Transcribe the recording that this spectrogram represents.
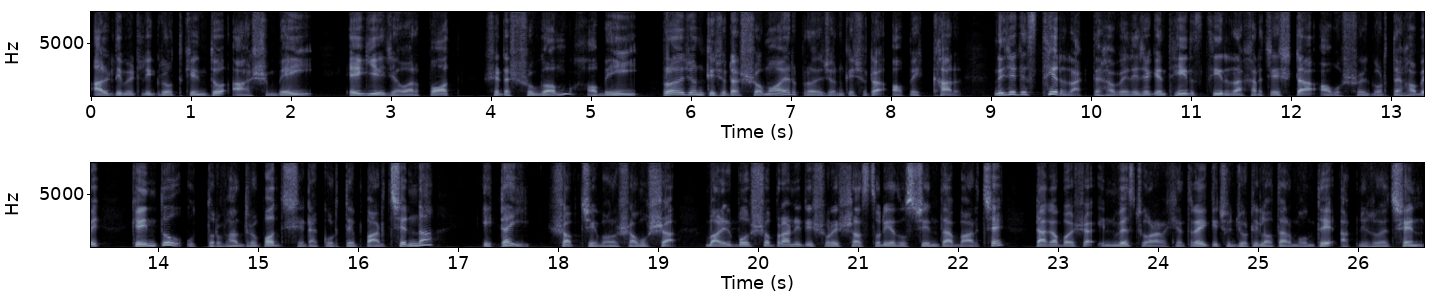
আলটিমেটলি গ্রোথ কিন্তু আসবেই। এগিয়ে যাওয়ার পথ সেটা সুগম হবেই। প্রয়োজন কিছুটা সময়ের, প্রয়োজন কিছুটা অপেক্ষার। নিজেকে স্থির রাখতে হবে, নিজেকে ধীর স্থির রাখার চেষ্টা অবশ্যই করতে হবে। কিন্তু উত্তর ভাদ্রপদ সেটা করতে পারছেন না, এটাই সবচেয়ে বড় সমস্যা। বাড়ির পোষ্য প্রাণীটির শরীর স্বাস্থ্য নিয়ে দুশ্চিন্তা বাড়ছে, টাকা পয়সা ইনভেস্ট করার ক্ষেত্রে কিছু জটিলতার মধ্যে আপনি রয়েছেন।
